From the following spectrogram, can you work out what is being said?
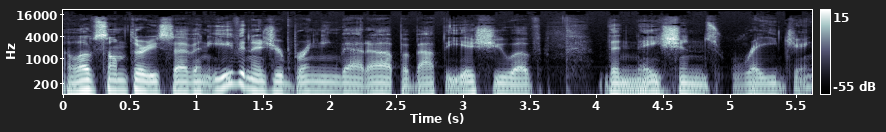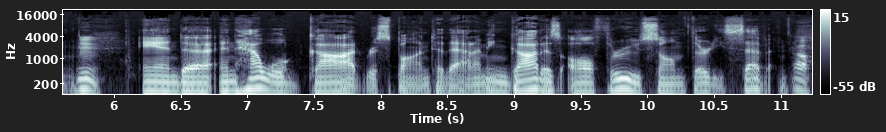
I love Psalm 37, even as you're bringing that up about the issue of the nations raging. And, uh, and how will God respond to that? I mean, God is all through Psalm 37. Oh.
